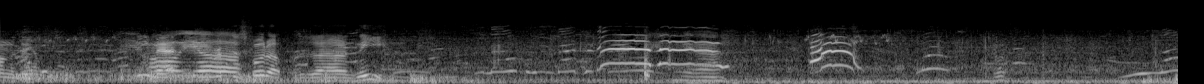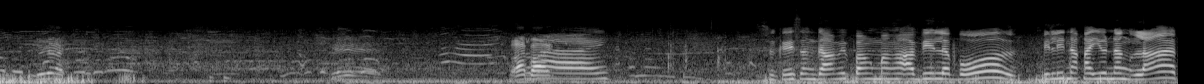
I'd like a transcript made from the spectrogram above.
On the damn knee, Oh, man. He yeah. ripped his foot up. His uh, knee. Yeah. Do that. Yeah. Bye bye. Bye. So guys, ang dami pang mga available. Bili na kayo ng lot.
